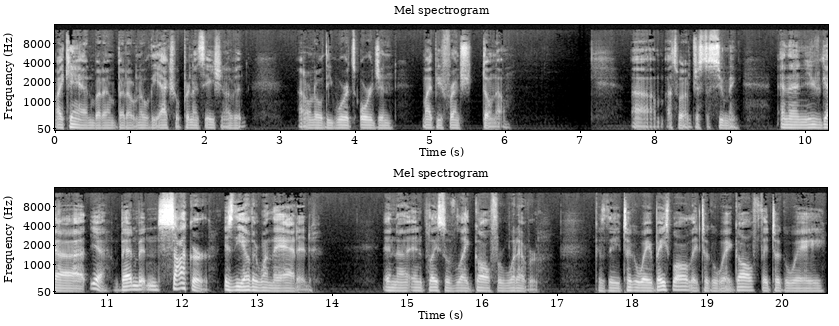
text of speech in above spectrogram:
I can, but I, but I don't know the actual pronunciation of it. I don't know the word's origin. Might be French. Don't know. Um, that's what I'm just assuming. And then you've got yeah, badminton. Soccer is the other one they added, in uh, in place of like golf or whatever, because they took away baseball, they took away golf, they took away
